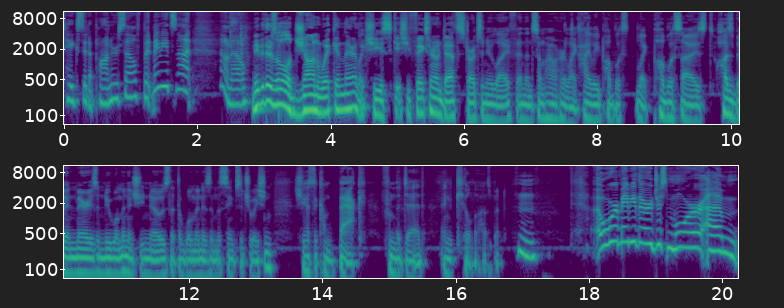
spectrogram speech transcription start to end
takes it upon herself, but maybe it's not, I don't know. Maybe there's a little John Wick in there. Like she she fakes her own death, starts a new life, and then somehow her like highly public like publicized husband marries a new woman, and she knows that the woman is in the same situation. She has to come back from the dead and kill the husband. Hmm. or maybe there are just more um,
